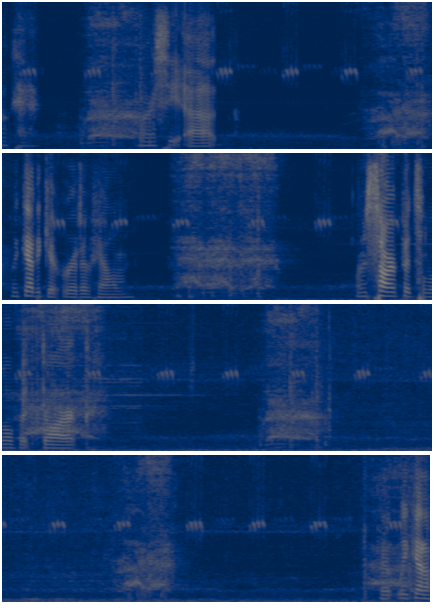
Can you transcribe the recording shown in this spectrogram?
Okay. Where's he at? We gotta get rid of him. I'm sorry if it's a little bit dark. But we gotta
